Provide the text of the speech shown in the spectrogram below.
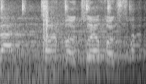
lot. for fuck 12, fuck swap.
